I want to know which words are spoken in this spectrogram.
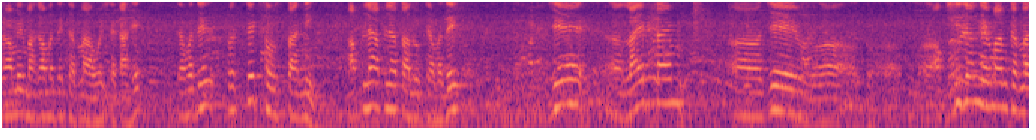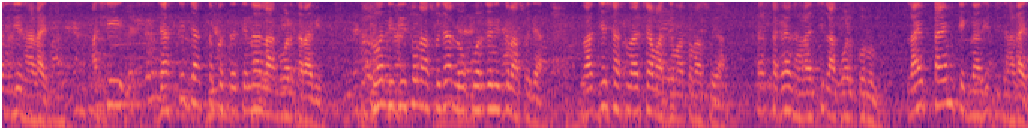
ग्रामीण भागामध्ये करणं आवश्यक आहे त्यामध्ये प्रत्येक संस्थांनी आपल्या आपल्या तालुक्यामध्ये जे लाईफ टाईम जे अ, ऑक्सिजन निर्माण करणारी जी झाडं आहेत अशी जास्तीत जास्त पद्धतीनं लागवड करावी स्वनिधीतून असू द्या लोकवर्गणीतून असू द्या राज्य शासनाच्या माध्यमातून असू द्या त्या सगळ्या झाडांची लागवड करून लाईफ टाईम टिकणारी जी झाडं आहेत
